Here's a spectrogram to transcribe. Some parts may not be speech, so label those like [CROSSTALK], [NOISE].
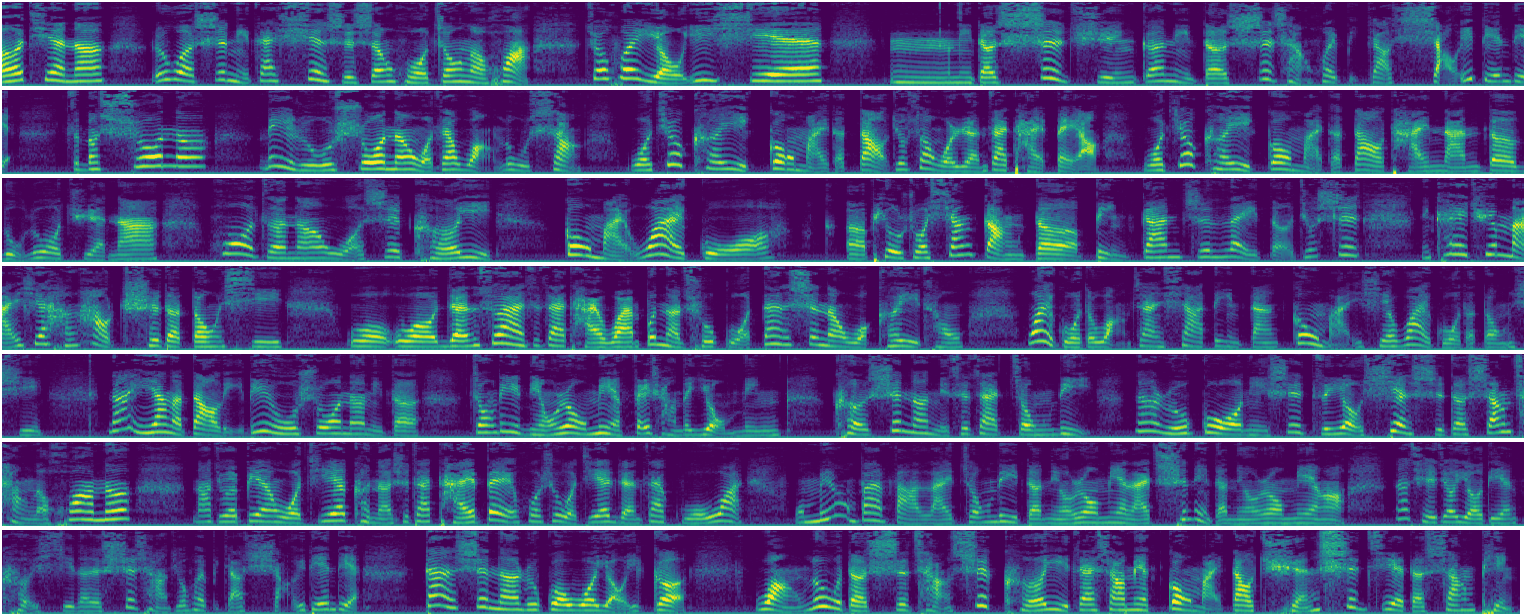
而且呢，如果是你在现实生活中的话，就会有一些，嗯，你的市群跟你的市场会比较小一点点。怎么说呢？例如说呢，我在网络上，我就可以购买得到，就算我人在台北啊，我就可以购买得到台南的卤肉卷啊，或者呢，我是可以购买外国。呃，譬如说香港的饼干之类的，就是你可以去买一些很好吃的东西。我我人虽然是在台湾不能出国，但是呢，我可以从外国的网站下订单购买一些外国的东西。那一样的道理，例如说呢，你的中立牛肉面非常的有名，可是呢，你是在中立。那如果你是只有现实的商场的话呢，那就会变我今天可能是在台北，或是我今天人在国外。我没有办法来中立的牛肉面来吃你的牛肉面、哦，那其实就有点可惜的，市场就会比较小一点点。但是呢，如果我有一个网络的市场，是可以在上面购买到全世界的商品，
